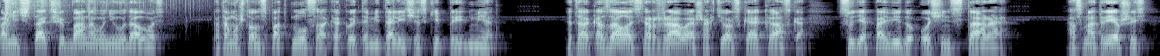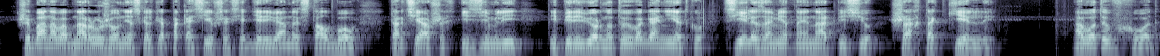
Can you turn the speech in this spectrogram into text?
Помечтать Шибанову не удалось, потому что он споткнулся о какой-то металлический предмет. Это оказалась ржавая шахтерская каска, судя по виду, очень старая. Осмотревшись, Шибанов обнаружил несколько покосившихся деревянных столбов, торчавших из земли, и перевернутую вагонетку с еле заметной надписью «Шахта Келли». А вот и вход,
